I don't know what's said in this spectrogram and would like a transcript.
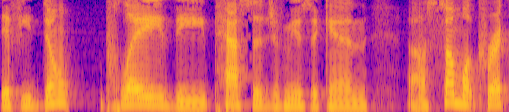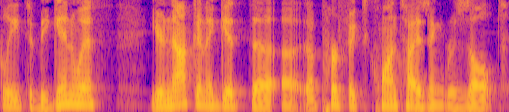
If you don't play the passage of music in uh, somewhat correctly to begin with, you're not going to get the uh, a perfect quantizing result.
